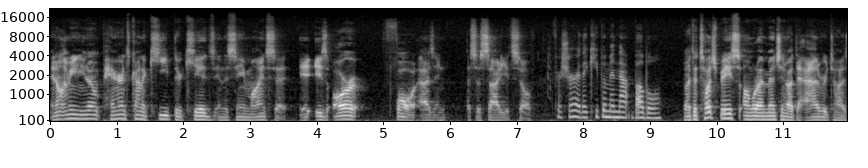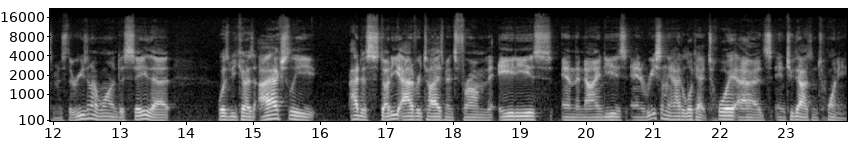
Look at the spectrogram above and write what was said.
And I mean, you know, parents kind of keep their kids in the same mindset. It is our fault as in a society itself. For sure, they keep them in that bubble. But to touch base on what I mentioned about the advertisements, the reason I wanted to say that was because I actually had to study advertisements from the 80s and the 90s and recently I had to look at toy ads in 2020.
